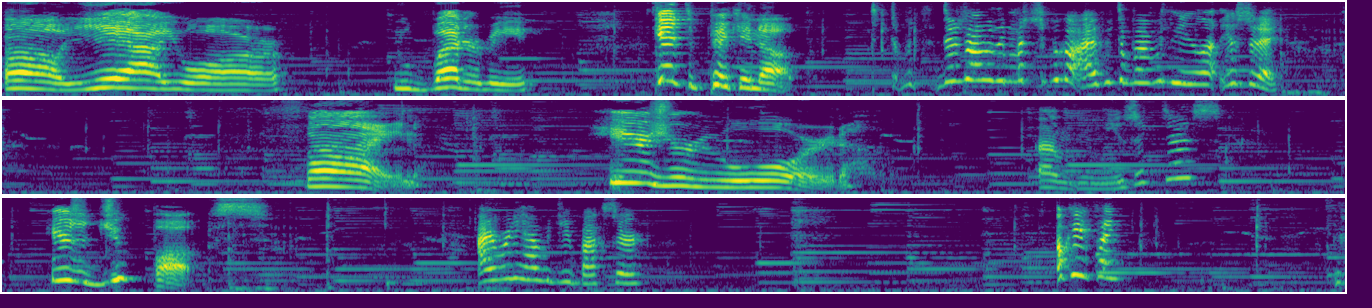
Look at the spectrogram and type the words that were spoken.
Oh, yeah, you are. You better be. Get to picking up. There's not really much to pick up. I picked up everything yesterday. Fine. Here's your reward. Um, music disc? Here's a jukebox. I already have a jukebox, sir. Fine.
